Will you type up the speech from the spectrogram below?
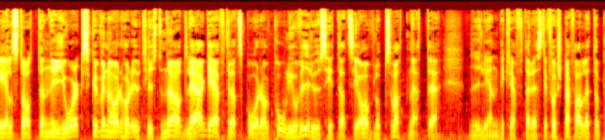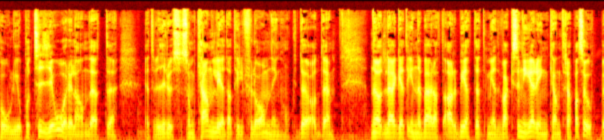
Delstaten New Yorks guvernör har utlyst nödläge efter att spår av poliovirus hittats i avloppsvattnet. Nyligen bekräftades det första fallet av polio på tio år i landet. Ett virus som kan leda till förlamning och död. Nödläget innebär att arbetet med vaccinering kan trappas upp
